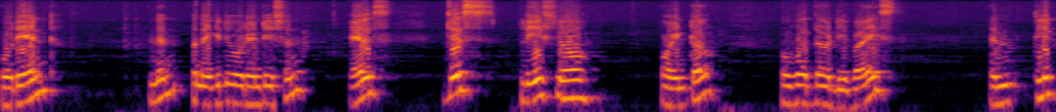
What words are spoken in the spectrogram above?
orient and then a negative orientation. Else just place your pointer over the device and click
